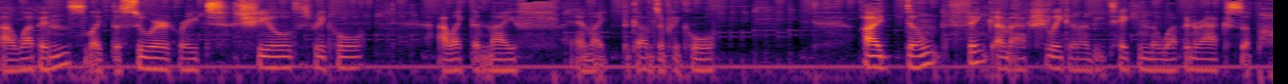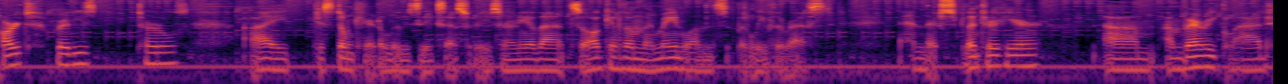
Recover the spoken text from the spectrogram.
uh, weapons, like the sewer grate shield is pretty cool. I like the knife and like the guns are pretty cool. I don't think I'm actually going to be taking the weapon racks apart for these turtles. I just don't care to lose the accessories or any of that, so I'll give them their main ones, but leave the rest. And there's Splinter here. Um, I'm very glad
